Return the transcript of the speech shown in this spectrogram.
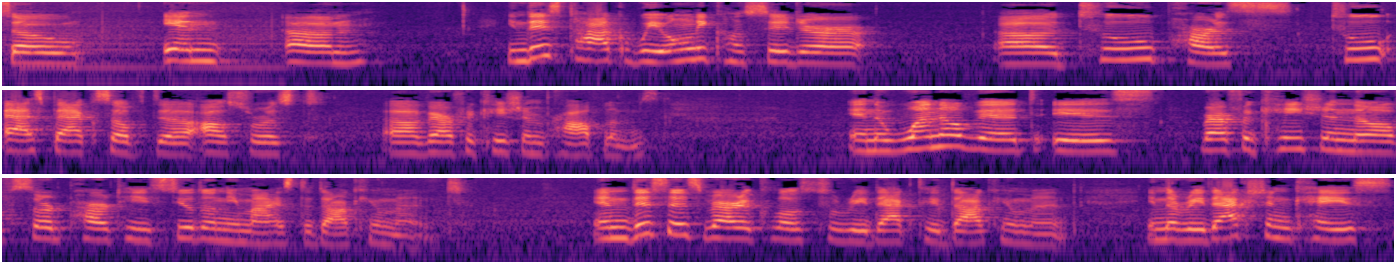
So, in um, in this talk, we only consider uh, two parts, two aspects of the outsourced uh, verification problems, and one of it is verification of third-party pseudonymized document, and this is very close to redacted document. In the redaction case,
